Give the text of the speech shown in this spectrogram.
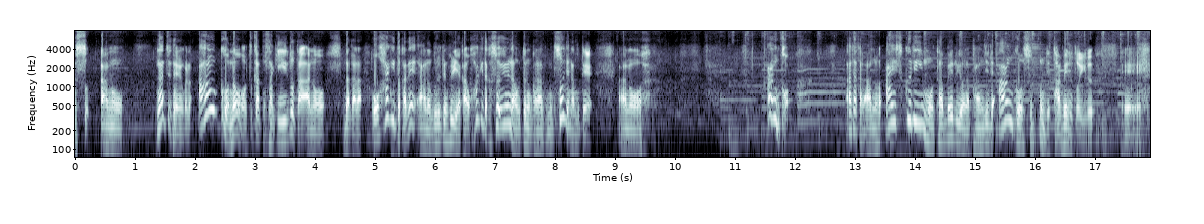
そあの、なんて言ったらいいのかな。あんこの使った先言うとった、あの、だから、おはぎとかね、あの、グルテンフリーやから、おはぎとかそういうのは売ってるのかなと思って、そうじゃなくて、あの、あんこ。あだから、あの、アイスクリームを食べるような感じで、あんこをスプーンで食べるという、え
